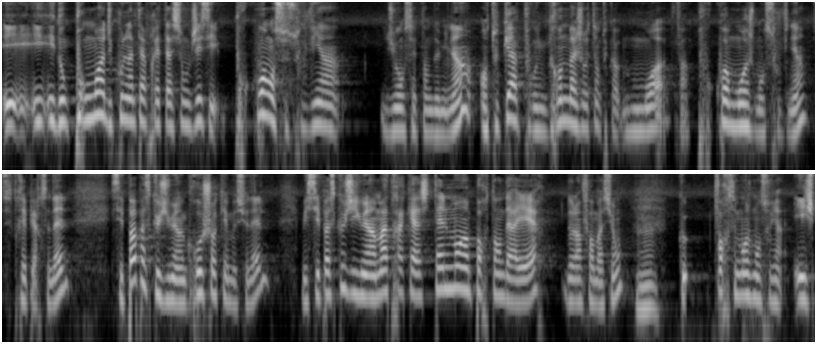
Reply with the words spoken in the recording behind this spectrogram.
et, et- et donc pour moi, du coup, l'interprétation que j'ai, c'est pourquoi on se souvient du 11 septembre 2001. En tout cas, pour une grande majorité, en tout cas moi, enfin pourquoi moi je m'en souviens, c'est très personnel. C'est pas parce que j'ai eu un gros choc émotionnel, mais c'est parce que j'ai eu un matraquage tellement important derrière de l'information Hmm. que forcément je m'en souviens. Et je-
